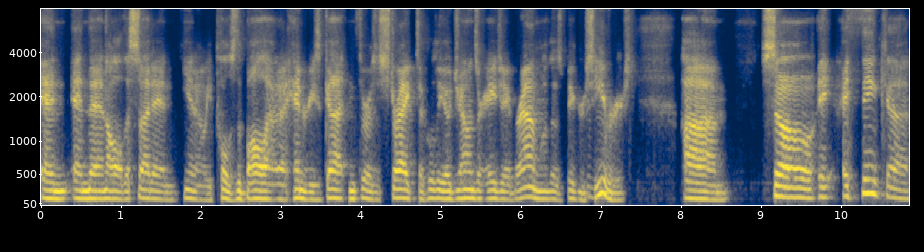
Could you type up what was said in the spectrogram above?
and and then all of a sudden, you know, he pulls the ball out of Henry's gut and throws a strike to Julio Jones or AJ Brown, one of those big receivers. Um, so I, I think uh,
